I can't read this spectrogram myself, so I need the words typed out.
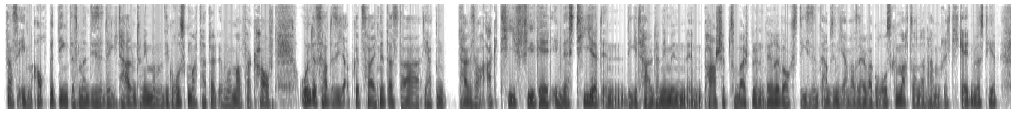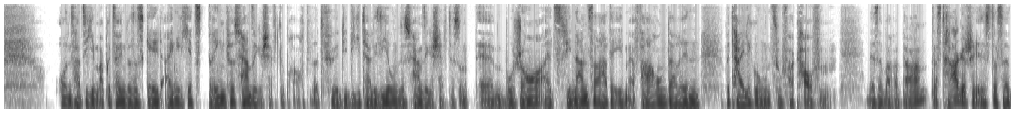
das eben auch bedingt, dass man diese Digitalunternehmen, wenn man sie groß gemacht hat, halt irgendwann mal verkauft. Und es hatte sich abgezeichnet, dass da, die hatten teilweise auch aktiv viel Geld investiert in Digitalunternehmen, in, in Parship zum Beispiel, in Verivox, die sind, haben sie nicht einfach selber groß gemacht, sondern haben richtig Geld investiert. Und es hat sich eben abgezeichnet, dass das Geld eigentlich jetzt dringend fürs Fernsehgeschäft gebraucht wird, für die Digitalisierung des Fernsehgeschäftes. Und ähm, Beaujean als Finanzer hatte eben Erfahrung darin, Beteiligungen zu verkaufen. Deshalb war er da. Das Tragische ist, dass er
